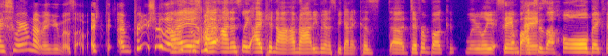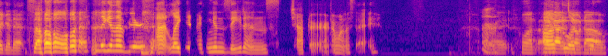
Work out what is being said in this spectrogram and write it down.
I swear I'm not making this up. I th- I'm pretty sure that was I. I honestly I cannot. I'm not even gonna speak on it because uh, different book, literally Same a box thing. is a whole big thing in it. So like in the very like I think in Xaden's chapter. I want to say. All right, one. I'll I gotta know now.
